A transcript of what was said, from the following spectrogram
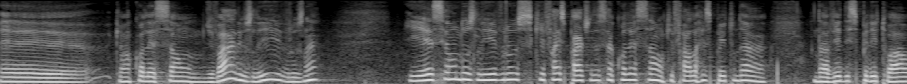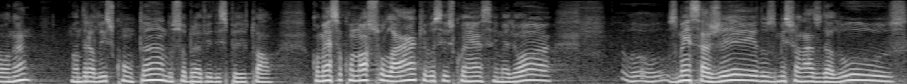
é, que é uma coleção de vários livros, né? E esse é um dos livros que faz parte dessa coleção, que fala a respeito da, da vida espiritual, né? O André Luiz contando sobre a vida espiritual. Começa com o nosso lar, que vocês conhecem melhor, os mensageiros, os missionários da luz,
